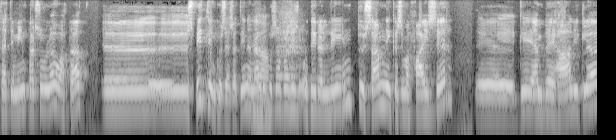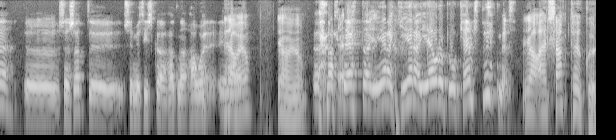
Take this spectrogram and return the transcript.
Þetta er mín persónulega og allt það. Uh, spillingu sem sagt innan Európa-sambandsins og þeirra lindu samninga sem að Pfizer uh, GmbH líklega sem sagt sem er þíska hérna HF Já, já. Allt þetta er að gera í Európu og kemst upp með. Já, en samt haugur,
